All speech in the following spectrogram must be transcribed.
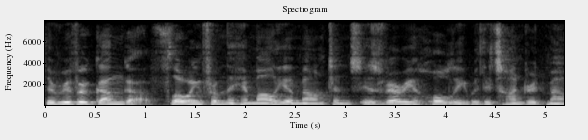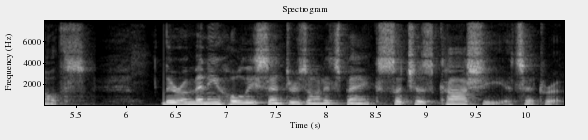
The river Ganga, flowing from the Himalaya mountains, is very holy with its hundred mouths. There are many holy centers on its banks, such as Kashi, etc.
